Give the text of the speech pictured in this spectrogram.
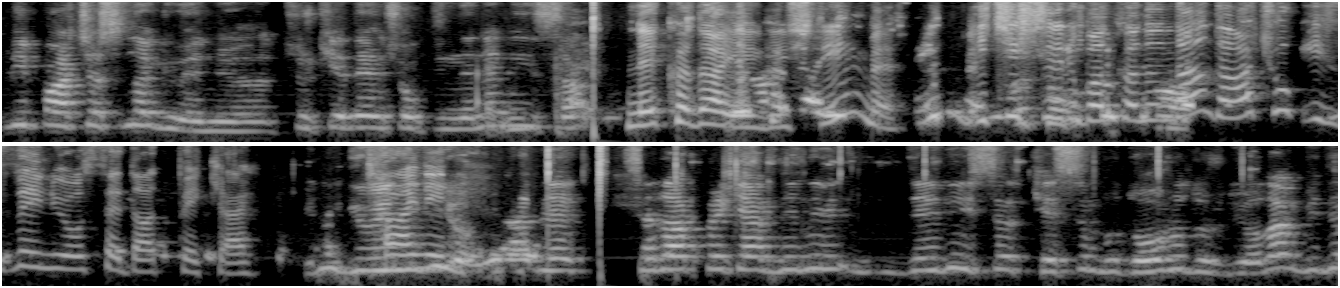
bir parçasına güveniyor. Türkiye'de en çok dinlenen insan. Ne kadar ilginç değil mi? İçişleri Bakanı'ndan daha çok izleniyor Sedat Peker. De güveniliyor. Yani Sedat Peker dedi, dediyse kesin bu doğrudur diyorlar. Bir de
